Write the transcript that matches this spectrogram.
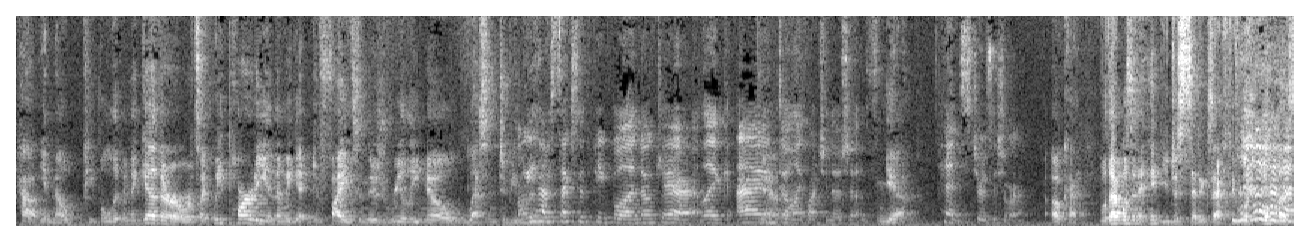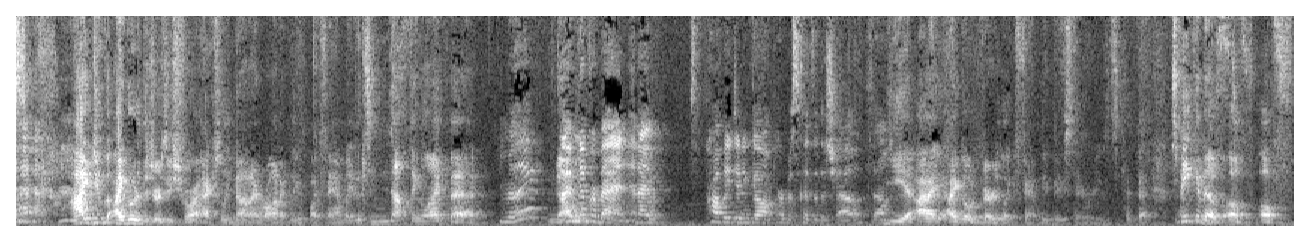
how you know people living together, or it's like we party and then we get into fights, and there's really no lesson to be learned. we have sex with people and don't care. Like I Yeah. don't like watching those shows. yeah. Hence Jersey Shore. Okay. Well, that wasn't a hint. You just said exactly what it was. I do. I go to the Jersey Shore actually, not ironically, with my family. It's nothing like that. Really? No. I've never been, and I probably didn't go on purpose because of the show. So Yeah, I, I go to very like family based areas like that. Speaking of, of, of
